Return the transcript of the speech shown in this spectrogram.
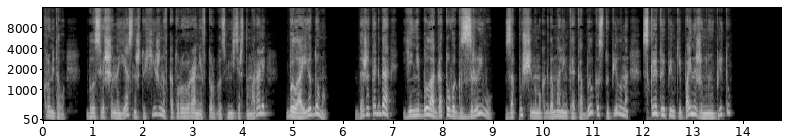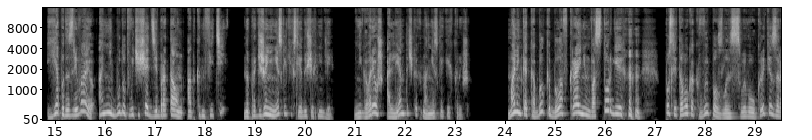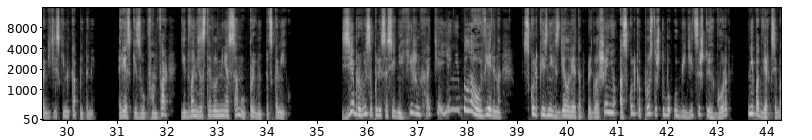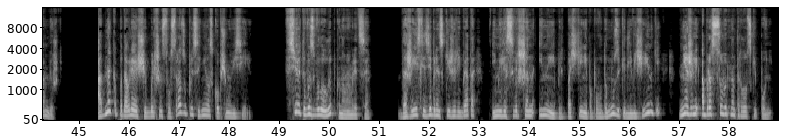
Кроме того, было совершенно ясно, что хижина, в которую ранее вторглось Министерство морали, была ее домом. Даже тогда я не была готова к взрыву, запущенному, когда маленькая кобылка ступила на скрытую Пинки Пай нажимную плиту. Я подозреваю, они будут вычищать Зебратаун от конфетти на протяжении нескольких следующих недель, не говоря уж о ленточках на нескольких крышах. Маленькая кобылка была в крайнем восторге после того, как выползла из своего укрытия за родительскими копытами. Резкий звук фанфар едва не заставил меня саму прыгнуть под скамейку. Зебры высыпали из соседних хижин, хотя я не была уверена, сколько из них сделали это по приглашению, а сколько просто, чтобы убедиться, что их город не подвергся бомбежке. Однако подавляющее большинство сразу присоединилось к общему веселью. Все это вызвало улыбку на моем лице. Даже если зебринские же ребята имели совершенно иные предпочтения по поводу музыки для вечеринки, нежели образцовый контрлотский пони.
